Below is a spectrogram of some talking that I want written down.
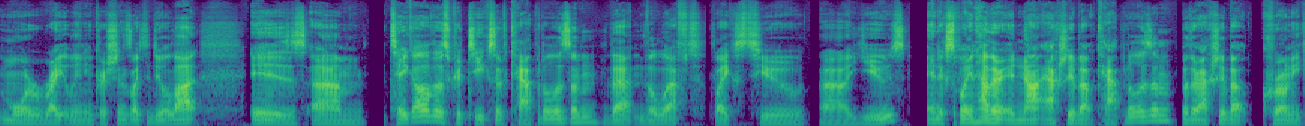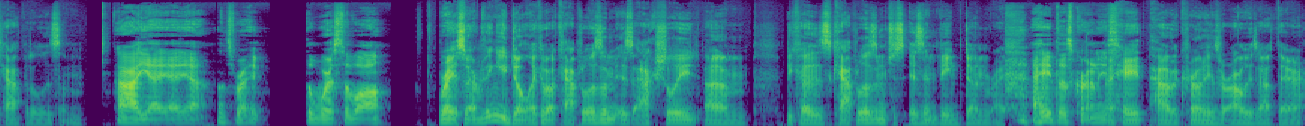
more right leaning Christians like to do a lot is um, take all of those critiques of capitalism that the left likes to uh, use and explain how they're not actually about capitalism, but they're actually about crony capitalism. Ah, yeah, yeah, yeah. That's right. The worst of all. Right. So everything you don't like about capitalism is actually um, because capitalism just isn't being done right. I hate those cronies. I hate how the cronies are always out there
